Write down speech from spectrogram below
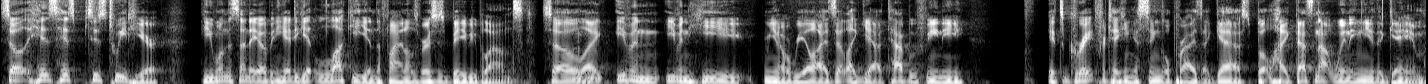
so his his his tweet here, he won the Sunday Open. He had to get lucky in the finals versus Baby Blowns. So mm-hmm. like even even he, you know, realized that like yeah, Tapu Fini it's great for taking a single prize, I guess, but like that's not winning you the game.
